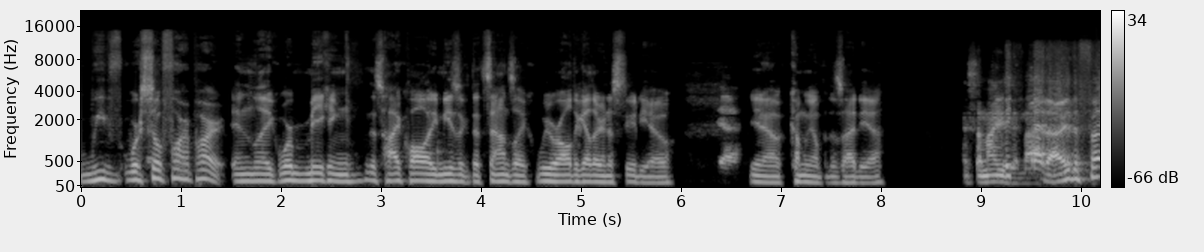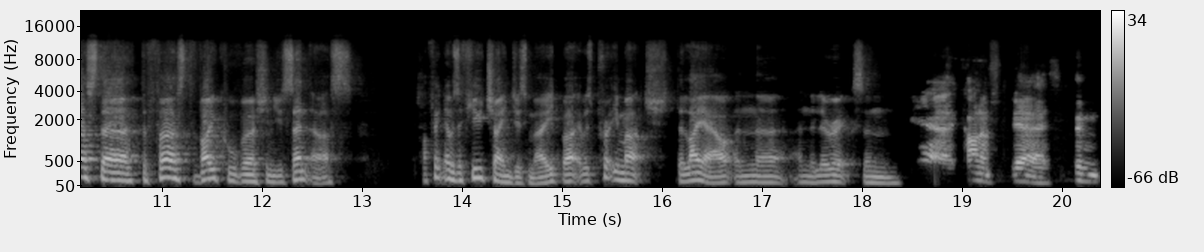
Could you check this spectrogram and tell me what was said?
we've we're so far apart and like we're making this high quality music that sounds like we were all together in a studio Yeah. you know coming up with this idea it's amazing, fair, man. though, the first uh, the first vocal version you sent us, I think there was a few changes made, but it was pretty much the layout and the and the lyrics and yeah, kind of yeah, didn't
